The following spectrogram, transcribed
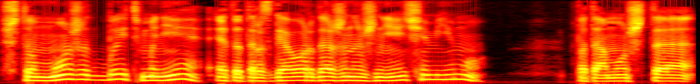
что, может быть, мне этот разговор даже нужнее, чем ему. Потому что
